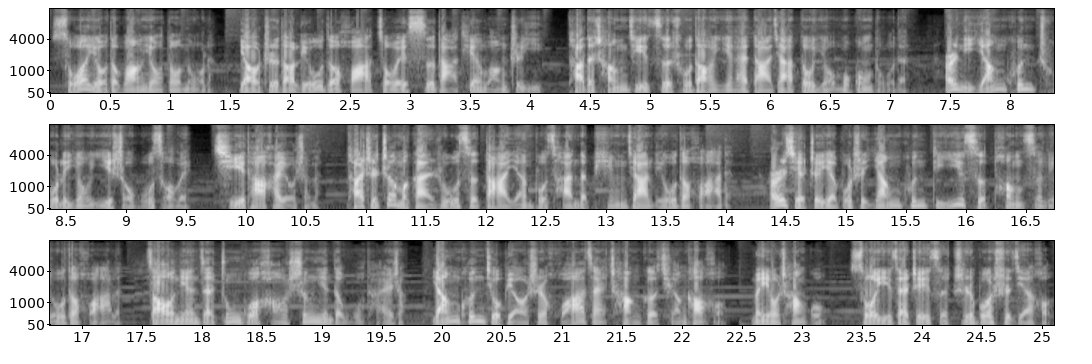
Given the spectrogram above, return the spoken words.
所有的网友都怒了。要知道，刘德华作为四大天王之一，他的成绩自出道以来大家都有目共睹的。而你杨坤除了有一首无所谓，其他还有什么？他是这么敢如此大言不惭地评价刘德华的。而且这也不是杨坤第一次碰瓷刘德华了。早年在中国好声音的舞台上，杨坤就表示华仔唱歌全靠吼，没有唱功。所以在这次直播事件后，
